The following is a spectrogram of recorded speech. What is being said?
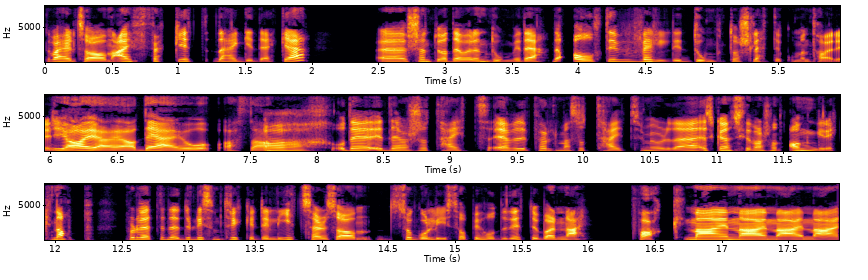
Det var helt sånn nei, fuck it, det her gidder jeg ikke. Eh, skjønte jo at det var en dum idé. Det er alltid veldig dumt å slette kommentarer. Ja, ja, ja. Det er jo altså Åh, og det, det var så teit. Jeg følte meg så teit som gjorde det. Jeg skulle ønske det var en sånn angreknapp. For du vet det, du liksom trykker delete, så er det sånn, så går lyset opp i hodet ditt. Du bare nei. fuck. Nei, nei, nei, nei.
